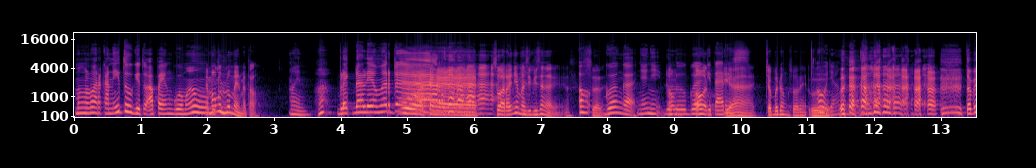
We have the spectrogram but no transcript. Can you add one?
mengeluarkan itu gitu apa yang gue mau. Emang lo dulu main metal? Main? Black Dahlia Murder. Wah, suaranya masih bisa nggak? Oh, gue nggak nyanyi. Dulu Oh, gue oh, gitaris. Ya, coba dong suaranya. Oh, Uh. jangan. Tapi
